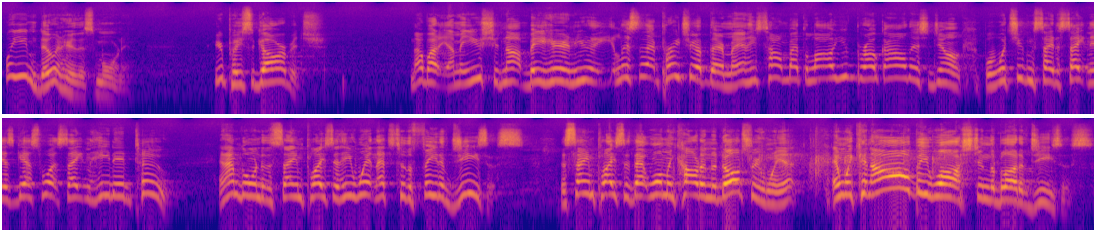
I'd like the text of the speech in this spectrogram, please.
What are you even doing here this morning? You're a piece of garbage. Nobody, I mean, you should not be here. And you listen to that preacher up there, man. He's talking about the law. You broke all this junk. But what you can say to Satan is, guess what, Satan? He did too. And I'm going to the same place that he went, that's to the feet of Jesus. The same place that that woman caught in adultery went. And we can all be washed in the blood of Jesus.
